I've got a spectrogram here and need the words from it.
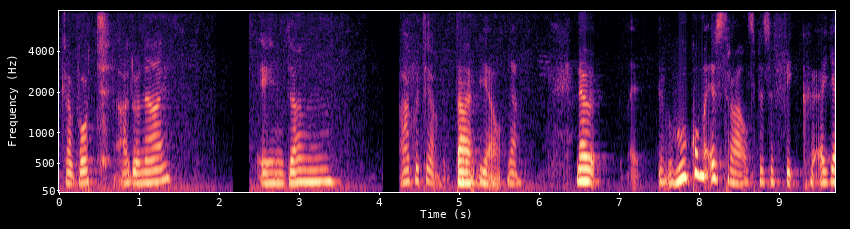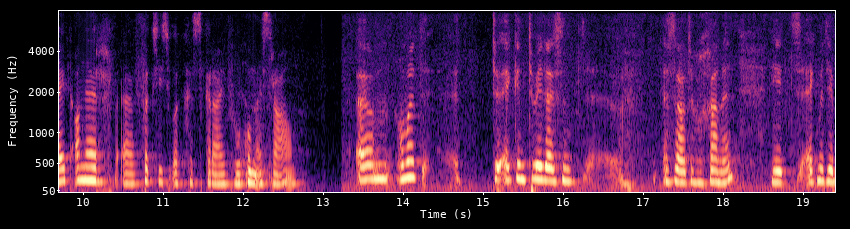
Kavot Adonai en dan Akotel. Daar ja. Ja. Nou eh, hoekom Israel spesifiek? Uh, jy het ander uh, ook geskryf. Hoekom Israel? Ehm omdat eh, toen ik in 2000 uh, Israël toe gegaan het ik met die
